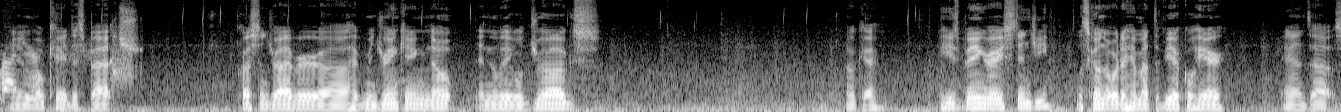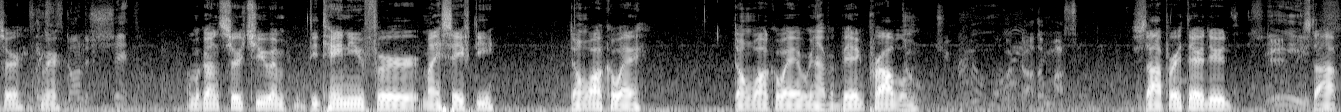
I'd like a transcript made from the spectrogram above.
I am Roger. okay, dispatch. Question driver, uh, have you been drinking? Nope. Any illegal drugs? Okay. He's being very stingy. Let's go and order him at the vehicle here. And, uh, sir, come here. I'm gonna go and search you and detain you for my safety. Don't walk away. Don't walk away. We're gonna have a big problem. Stop right there, dude. Stop.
